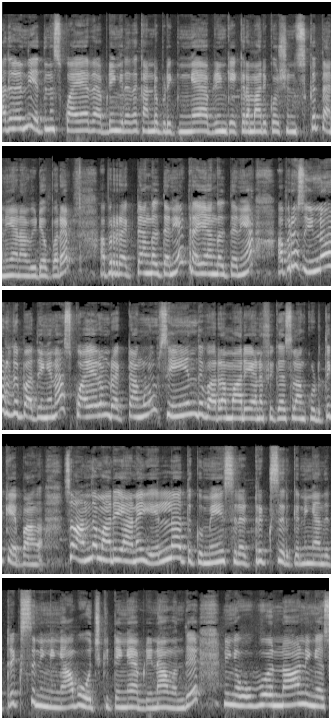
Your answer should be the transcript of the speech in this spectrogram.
அதுலேருந்து எத்தனை ஸ்கொயர் அப்படிங்கிறத கண்டுபிடிக்குங்க அப்படின்னு கேட்குற மாதிரி கொஷின்ஸ்க்கு தனியாக நான் வீடியோ போகிறேன் அப்புறம் ரெக்டாங்கிள் தனியாக ட்ரையாங்கிள் தனியாக அப்புறம் இன்னொருது பார்த்தீங்கன்னா ஸ்கொயரும் ரெக்டாங்கிளும் சேர்ந்து வர மாதிரியான ஃபிகர்ஸ்லாம் கொடுத்து கேட்பாங்க ஸோ அந்த மாதிரியான எல்லாத்துக்குமே சில ட்ரிக்ஸ் இருக்குது நீங்கள் அந்த ட்ரிக்ஸ் நீங்கள் ஞாபகம் வச்சுக்கிட்டீங்க அப்படின்னா வந்து நீங்கள் ஒவ்வொன்றா நீங்கள்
